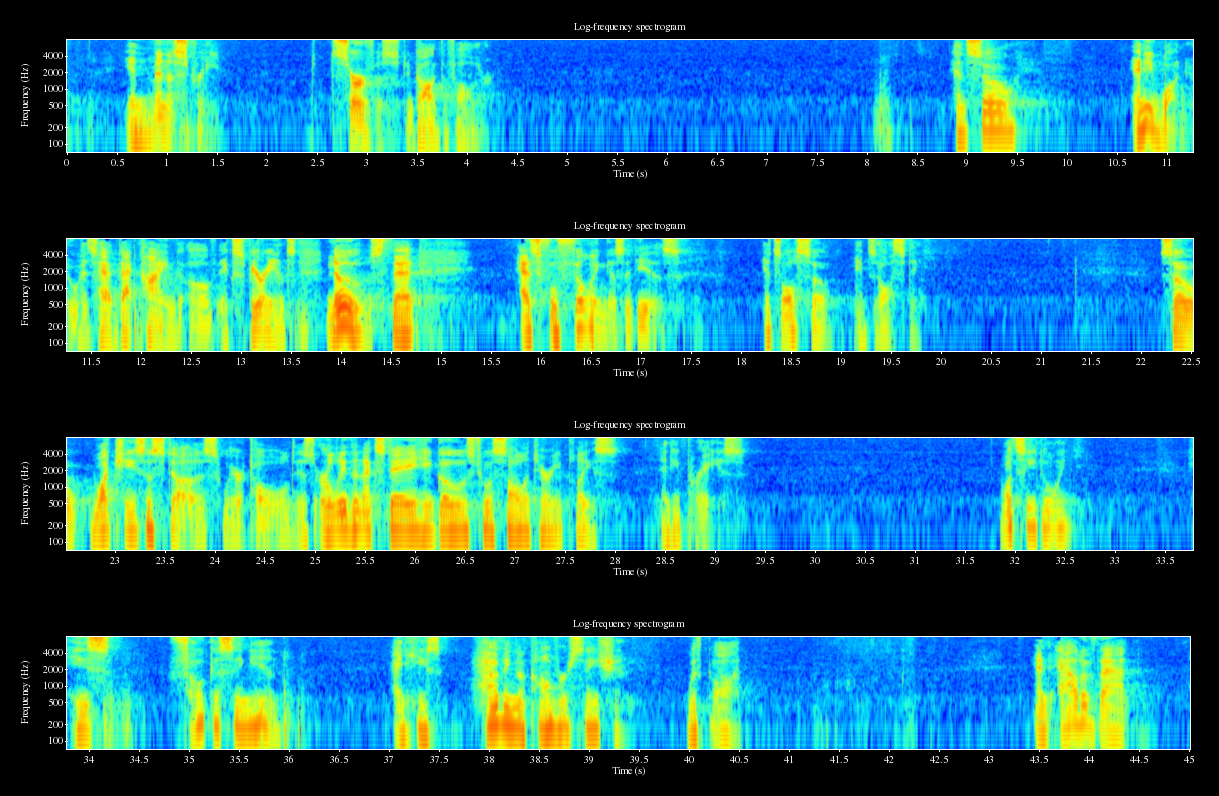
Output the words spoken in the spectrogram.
in ministry, service to God the Father. And so, anyone who has had that kind of experience knows that, as fulfilling as it is, it's also exhausting. So, what Jesus does, we're told, is early the next day he goes to a solitary place and he prays. What's he doing? He's focusing in and he's having a conversation with God. And out of that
